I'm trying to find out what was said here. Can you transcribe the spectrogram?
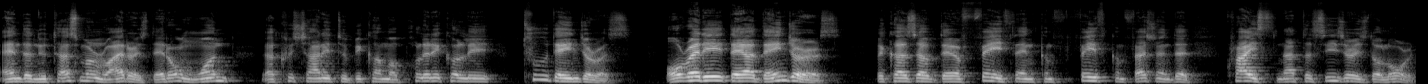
and the New Testament writers they don't want uh, Christianity to become a politically too dangerous. Already they are dangerous because of their faith and faith confession that Christ, not the Caesar, is the Lord.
